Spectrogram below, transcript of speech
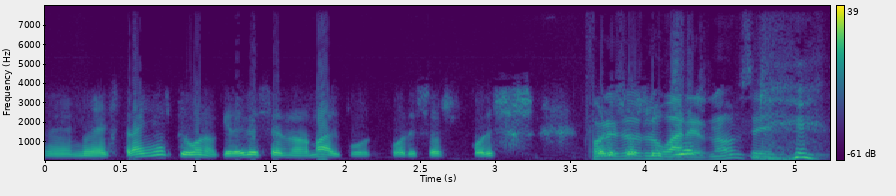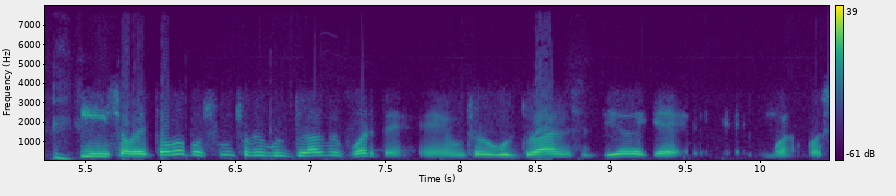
eh, muy extrañas, pero bueno, que debe ser normal por, por esos, por esos, Por esos lugares, ¿no? Sí. Y sobre todo, pues un choque cultural muy fuerte, eh, un choque cultural en el sentido de que, bueno, pues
